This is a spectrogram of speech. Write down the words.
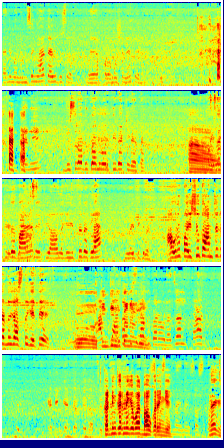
त्यांनी म्हणून सिंगला त्यावेळी दुसरा. भैया प्रमोशन आहे ते ना. त्यांनी दुसरा दुकान वरती टाकले आता पहिला तिथे बाहेर एक यावं लगे इथं टाकला लय तिकडं. आवरू पैसे तो आमच्याकडनं जास्त घेते. हो तीन तीन दुकान चल कटिंग करने के बाद भाव करेंगे. नाही.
